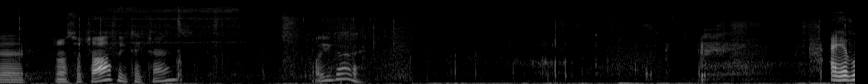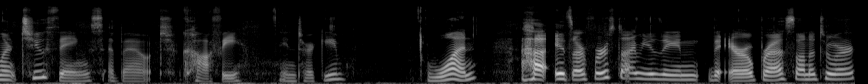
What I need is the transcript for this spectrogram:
Uh, do you want to switch off? We can take turns. Oh, you got it. I have learned two things about coffee in Turkey. One, uh, it's our first time using the AeroPress on a tour,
